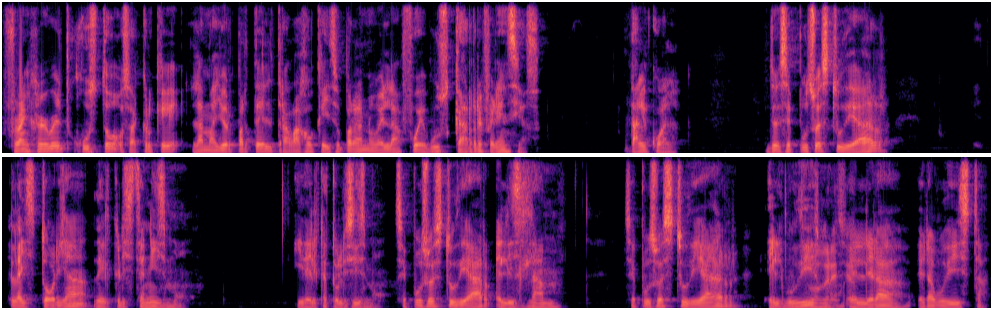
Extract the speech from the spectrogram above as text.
Frank Herbert justo, o sea, creo que la mayor parte del trabajo que hizo para la novela fue buscar referencias, tal cual. Entonces se puso a estudiar la historia del cristianismo y del catolicismo. Se puso a estudiar el islam. Se puso a estudiar el budismo. Él era, era budista.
